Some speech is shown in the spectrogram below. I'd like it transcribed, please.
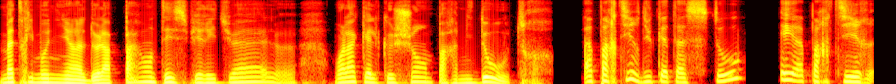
matrimoniales, de la parenté spirituelle. euh, Voilà quelques champs parmi d'autres. À partir du catasto et à partir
